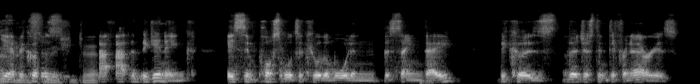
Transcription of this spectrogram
Yeah, the because solution to it. At, at the beginning, it's impossible to kill them all in the same day because they're just in different areas.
